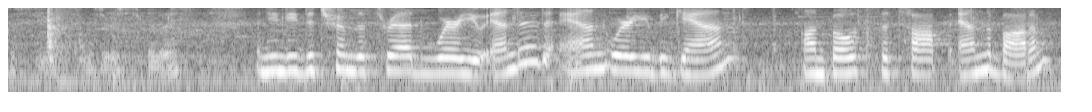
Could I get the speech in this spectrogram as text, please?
just use scissors for this. And you need to trim the thread where you ended and where you began on both the top and the bottom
